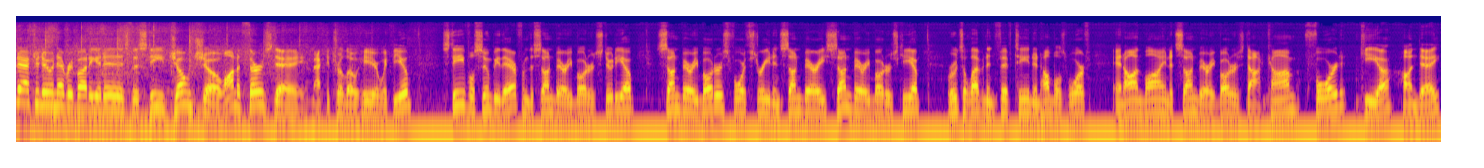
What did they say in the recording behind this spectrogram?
Good afternoon, everybody. It is the Steve Jones Show on a Thursday. Matt Catrillo here with you. Steve will soon be there from the Sunbury Motors studio. Sunbury Motors, 4th Street in Sunbury. Sunbury Motors Kia, routes 11 and 15 in Hummel's Wharf, and online at sunburymotors.com. Ford, Kia, Hyundai,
